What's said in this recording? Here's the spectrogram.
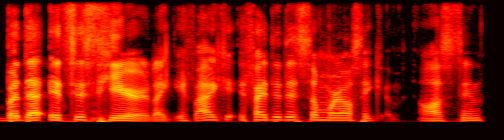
But that it's just here. Like if I if I did this somewhere else, like Austin,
